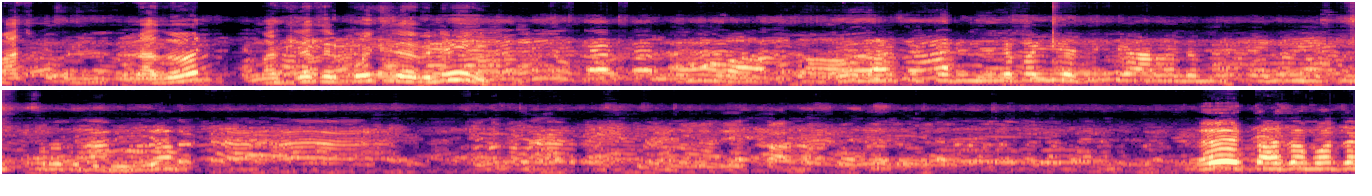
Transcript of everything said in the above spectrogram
মাছ রাজন মাছ রাতের পৌঁছে যাবে নি পাল্টে মাছ করে দেবে ভাইয়া এ তাজা মজা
